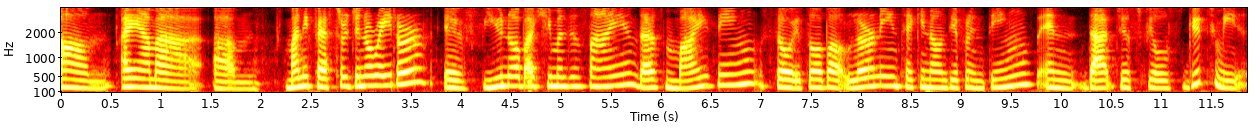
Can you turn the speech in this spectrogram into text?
um, i am a um, manifestor generator. If you know about human design that's my thing. So it's all about learning taking on different things and that just feels good to me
